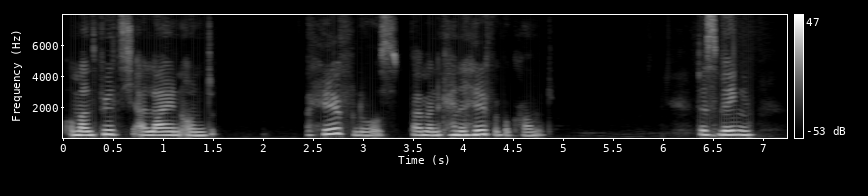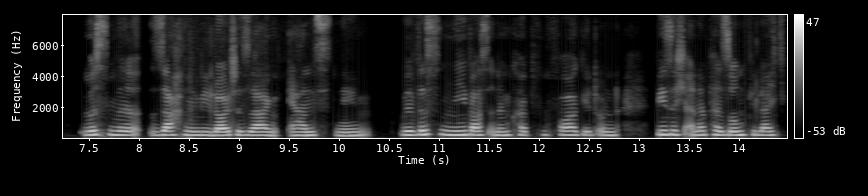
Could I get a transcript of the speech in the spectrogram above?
Und man fühlt sich allein und hilflos, weil man keine Hilfe bekommt. Deswegen müssen wir Sachen, die Leute sagen, ernst nehmen. Wir wissen nie, was in den Köpfen vorgeht und wie sich eine Person vielleicht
